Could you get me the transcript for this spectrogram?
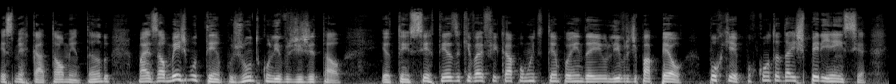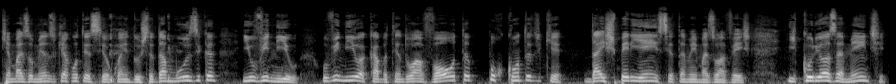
esse mercado está aumentando, mas ao mesmo tempo, junto com o livro digital, eu tenho certeza que vai ficar por muito tempo ainda aí o livro de papel. Por quê? Por conta da experiência, que é mais ou menos o que aconteceu com a indústria da música e o vinil. O vinil acaba tendo uma volta por conta de quê? Da experiência também, mais uma vez. E curiosamente,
